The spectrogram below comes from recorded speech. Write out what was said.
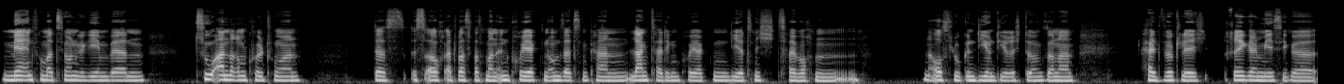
mehr Informationen gegeben werden zu anderen Kulturen. Das ist auch etwas, was man in Projekten umsetzen kann, langzeitigen Projekten, die jetzt nicht zwei Wochen einen Ausflug in die und die Richtung, sondern halt wirklich regelmäßige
